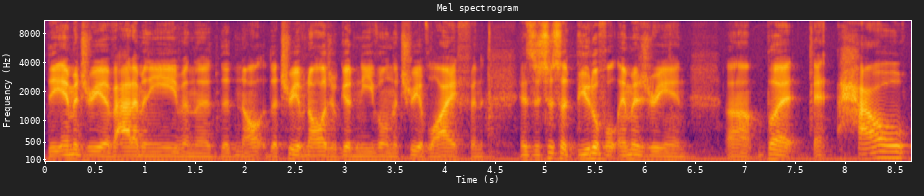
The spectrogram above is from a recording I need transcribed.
the imagery of Adam and Eve, and the the the tree of knowledge of good and evil, and the tree of life, and it's just a beautiful imagery. And uh, but uh, how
